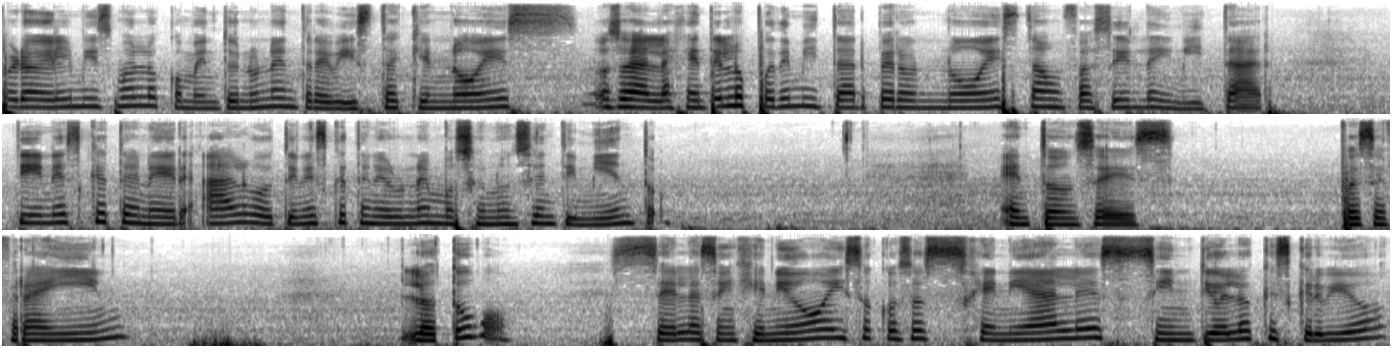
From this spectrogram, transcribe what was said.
pero él mismo lo comentó en una entrevista que no es, o sea, la gente lo puede imitar, pero no es tan fácil de imitar. Tienes que tener algo, tienes que tener una emoción, un sentimiento. Entonces, pues Efraín lo tuvo, se las ingenió, hizo cosas geniales, sintió lo que escribió.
